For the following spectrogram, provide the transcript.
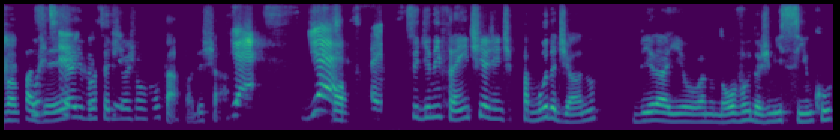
vamos fazer curti, e vocês dois vão voltar, pode deixar. Yes! Yes! Bom, é seguindo em frente, a gente muda de ano, vira aí o ano novo, 2005,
